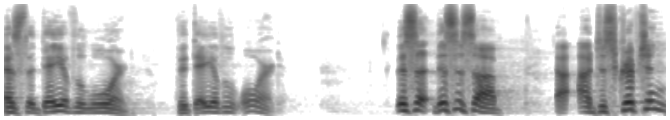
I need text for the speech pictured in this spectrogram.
as the day of the Lord. The day of the Lord. This, uh, this is a, a description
